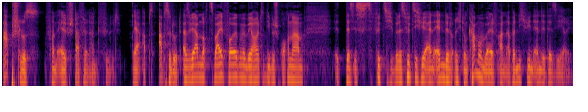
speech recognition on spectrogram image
Abschluss von elf Staffeln anfühlt. Ja, abs absolut. Also wir haben noch zwei Folgen, wenn wir heute die besprochen haben, das ist, fühlt sich, das fühlt sich wie ein Ende Richtung Commonwealth an, aber nicht wie ein Ende der Serie.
